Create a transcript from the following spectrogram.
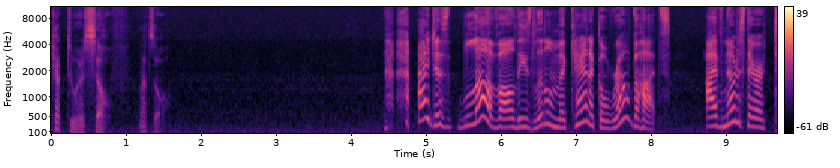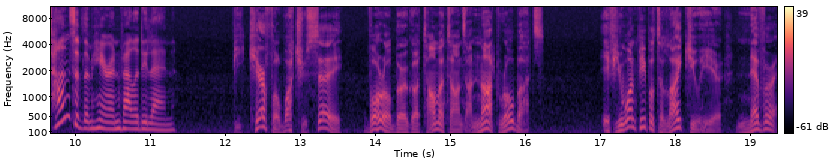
kept to herself, that's all. I just love all these little mechanical robots. I've noticed there are tons of them here in Valadilène. Be careful what you say. Vorarlberg automatons are not robots. If you want people to like you here, never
